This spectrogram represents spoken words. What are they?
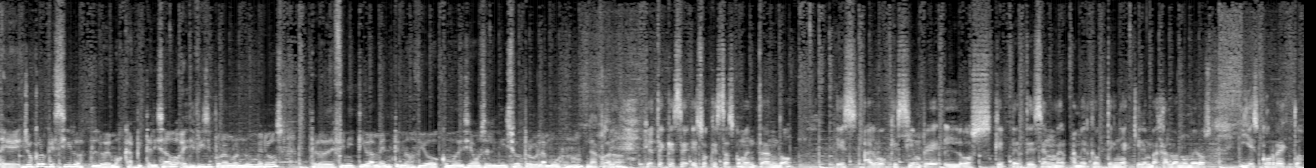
Eh, yo creo que sí lo, lo, hemos capitalizado. Es difícil ponerlo en números, pero definitivamente nos dio, como decíamos al inicio, otro glamour, ¿no? De acuerdo. Fíjate que eso que estás comentando es algo que siempre los que pertenecen a mercadotecnia quieren bajarlo a números y es correcto.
